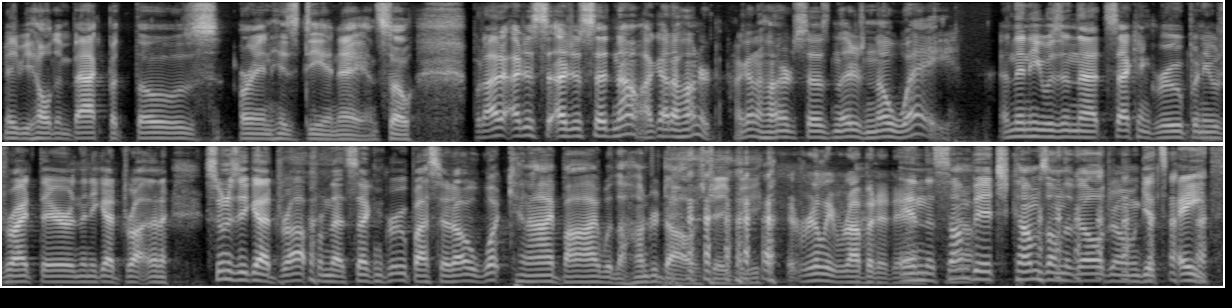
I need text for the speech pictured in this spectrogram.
maybe held him back, but those are in his DNA. And so, but I, I just, I just said no. I got a hundred. I got a hundred. Says there's no way. And then he was in that second group, and he was right there. And then he got dropped. And as soon as he got dropped from that second group, I said, "Oh, what can I buy with a hundred dollars, JB?" It really rubbing it in. And the some bitch comes on the velodrome and gets eighth,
